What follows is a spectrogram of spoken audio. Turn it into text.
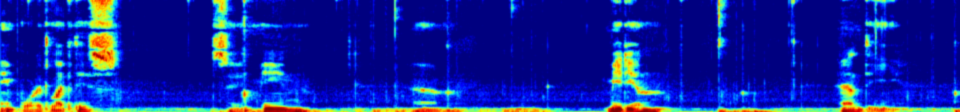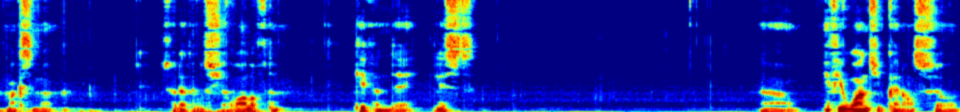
import it like this. Say mean um, median and the maximum. So that will show all of them given the list. Now if you want you can also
